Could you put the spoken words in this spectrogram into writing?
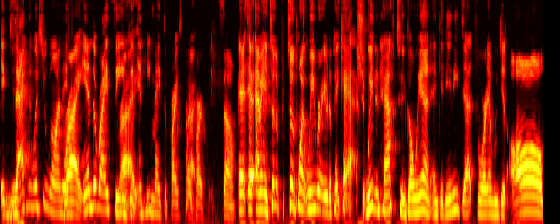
exactly what you wanted Right. in the right season, Right. and He made the price point Right. perfect. So And- I mean, to the to the point we were able to pay cash. We didn't have to go in and get any debt for it, and we did all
